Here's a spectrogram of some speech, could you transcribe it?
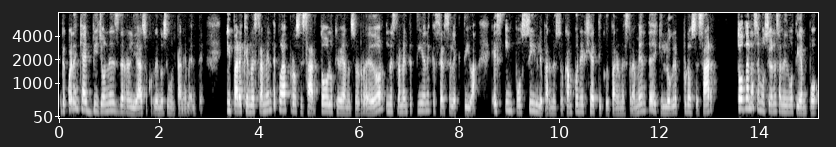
Recuerden que hay billones de realidades ocurriendo simultáneamente y para que nuestra mente pueda procesar todo lo que ve a nuestro alrededor, nuestra mente tiene que ser selectiva. Es imposible para nuestro campo energético y para nuestra mente de que logre procesar todas las emociones al mismo tiempo,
